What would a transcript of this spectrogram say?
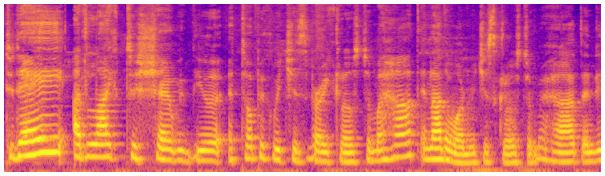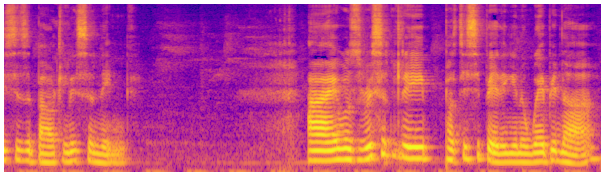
Today, I'd like to share with you a topic which is very close to my heart, another one which is close to my heart, and this is about listening. I was recently participating in a webinar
